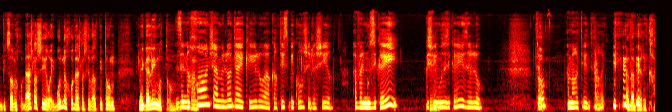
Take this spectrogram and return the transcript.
ביצוע מחודש לשיר, או עיבוד מחודש לשיר, ואז פתאום מגלים אותו. זה נכון שהמלודיה היא כאילו הכרטיס ביקור של השיר, אבל מוזיקאי, בשביל מוזיקאי זה לא. טוב, אמרתי את דברי. אדבר איתך.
